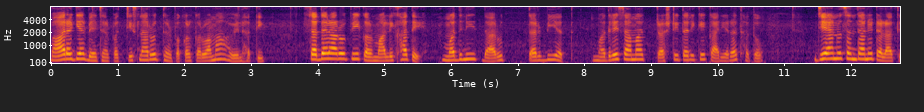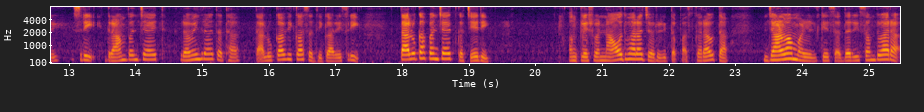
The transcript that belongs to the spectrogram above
બાર અગિયાર બે હજાર પચીસના રોજ ધરપકડ કરવામાં આવેલ હતી. સદર આરોપી કરમાલી ખાતે મદની દારૂ તરબિયત મદરેસામાં ટ્રસ્ટી તરીકે કાર્યરત હતો. જે અનુસંધાને તલાટી શ્રી ગ્રામ પંચાયત, રવિન્દ્ર તથા તાલુકા વિકાસ અધિકારી શ્રી તાલુકા પંચાયત કચેરી અંકલેશ્વર નાઓ દ્વારા જરૂરી તપાસ કરાવતા જાણવા મળેલ કે સદર ઇસમ દ્વારા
